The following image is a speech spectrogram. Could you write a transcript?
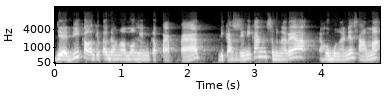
Jadi kalau kita udah ngomongin kepepet, di kasus ini kan sebenarnya hubungannya sama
